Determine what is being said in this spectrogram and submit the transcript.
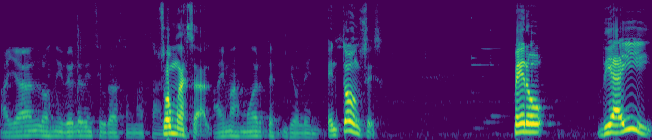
Allá los niveles de inseguridad son más altos. son más altos. Hay más muertes violentas. Entonces, pero de ahí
